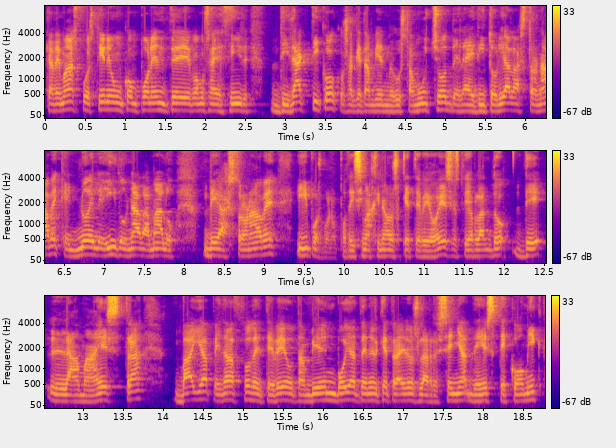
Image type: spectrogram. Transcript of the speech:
que además pues tiene un componente, vamos a decir, didáctico, cosa que también me gusta mucho, de la editorial Astronave, que no he leído nada malo de Astronave, y pues bueno, podéis imaginaros qué TVO es, estoy hablando de La Maestra, Vaya pedazo de TVO también, voy a tener que traeros la reseña de este cómic.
